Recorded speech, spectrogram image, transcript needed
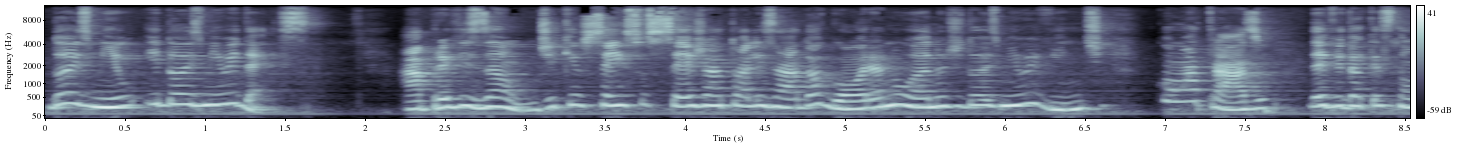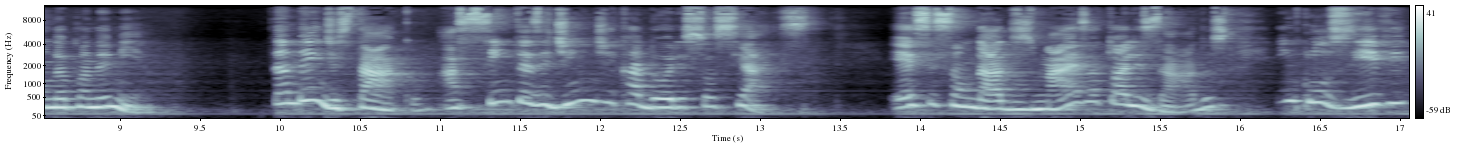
2000 e 2010. Há previsão de que o censo seja atualizado agora no ano de 2020 com atraso devido à questão da pandemia. Também destaco a síntese de indicadores sociais. Esses são dados mais atualizados, inclusive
